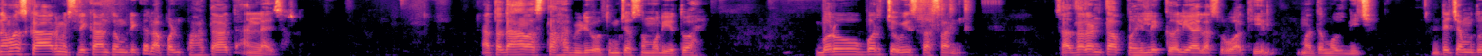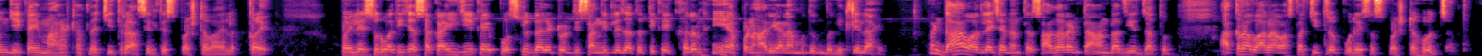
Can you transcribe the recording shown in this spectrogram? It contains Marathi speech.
नमस्कार मी श्रीकांत उमरीकर. आपण पाहतात अनलायझर आता दहा वाजता हा व्हिडिओ तुमच्यासमोर येतो आहे. बरोबर चोवीस तासांनी साधारणतः पहिले कल यायला सुरुवात येईल मतमोजणीची. त्याच्यामधून जे काही महाराष्ट्रातलं चित्र असेल ते स्पष्ट व्हायला कळेल. पहिले सुरुवातीच्या सकाळी जे काही पोस्टल बॅलेटवरती सांगितलं जातं ते काही खरं नाही हे आपण हरियाणामधून बघितलेलं आहे. पण दहा वाजल्याच्या नंतर साधारणतः अंदाज येत जातो. अकरा बारा वाजता चित्र पुरेसं स्पष्ट होत जातं.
